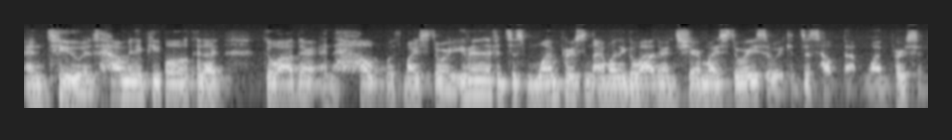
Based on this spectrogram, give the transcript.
And two is how many people could I go out there and help with my story? Even if it's just one person, I want to go out there and share my story so we can just help that one person.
